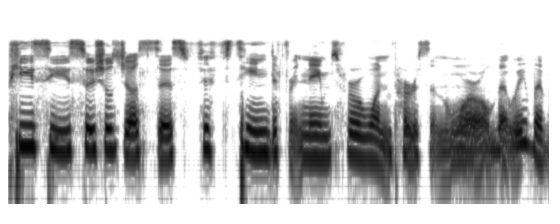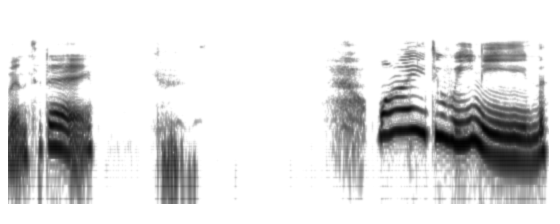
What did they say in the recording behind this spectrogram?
PC, social justice, 15 different names for one person world that we live in today. Why do we need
